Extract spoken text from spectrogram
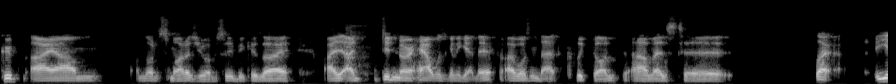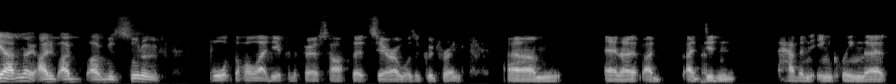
Good. I um I'm not as smart as you, obviously, because I I, I didn't know how it was going to get there. I wasn't that clicked on um as to like yeah I don't know. I I I was sort of bought the whole idea for the first half that Sarah was a good friend, um, and I I, I didn't have an inkling that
